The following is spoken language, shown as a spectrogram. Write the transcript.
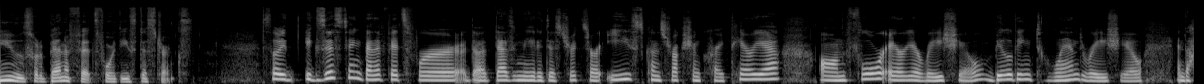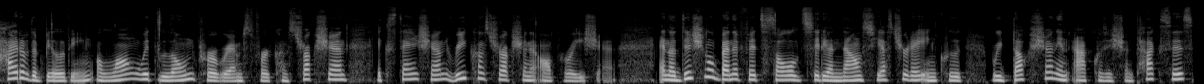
new sort of benefits for these districts? So existing benefits for the designated districts are eased construction criteria on floor area ratio, building to land ratio, and the height of the building, along with loan programs for construction, extension, reconstruction, and operation. And additional benefits Seoul City announced yesterday include reduction in acquisition taxes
